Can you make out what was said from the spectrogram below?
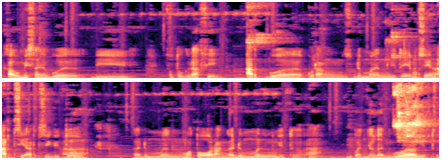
kalau misalnya gue di fotografi art gue kurang demen gitu ya maksudnya yang artsy artsy gitu nggak demen moto orang nggak demen gitu ah bukan jalan gue gitu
